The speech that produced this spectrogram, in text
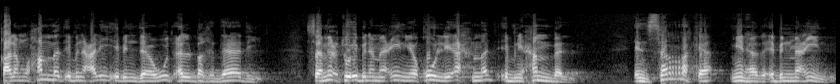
قال محمد بن علي بن داود البغدادي سمعت ابن معين يقول لأحمد بن حنبل إن سرك من هذا ابن معين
